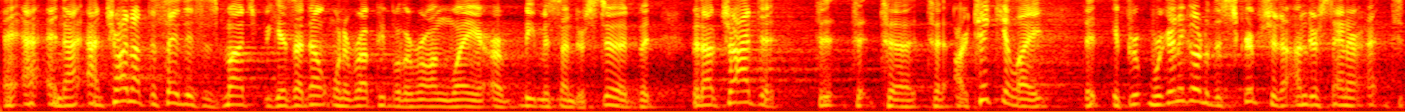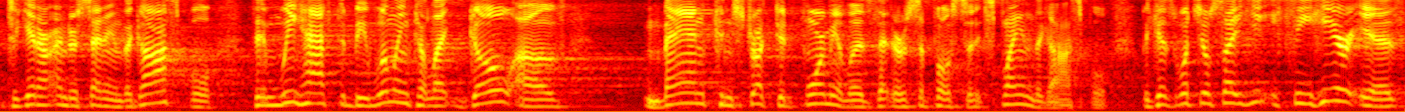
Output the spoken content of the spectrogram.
and I, try not to say this as much because I don't want to rub people the wrong way or be misunderstood, but, but I've tried to, to, to, to articulate that if we're going to go to the scripture to understand our, to get our understanding of the gospel, then we have to be willing to let go of man constructed formulas that are supposed to explain the gospel. Because what you'll say, he, see here is,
